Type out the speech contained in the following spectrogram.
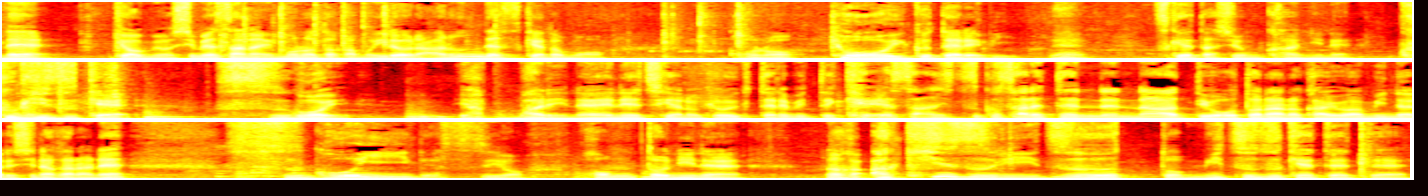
ね、興味を示さないものとかもいろいろあるんですけども、この教育テレビね、つけた瞬間にね、釘付け、すごい。やっぱりね NHK の教育テレビって計算し尽くされてんねんなっていう大人の会話をみんなでしながらねすごいですよ。本当にねなんか飽きずにずっと見続けてて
